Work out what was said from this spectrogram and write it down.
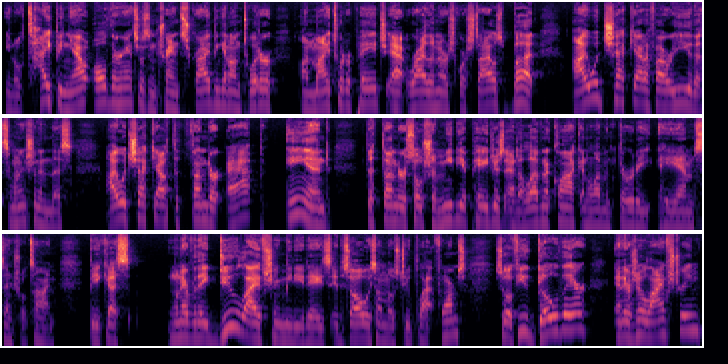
you know, typing out all their answers and transcribing it on Twitter on my Twitter page at Rylan underscore Stiles. But I would check out if I were you, that someone interested in this. I would check out the Thunder app and the Thunder social media pages at 11 o'clock and 11:30 a.m. Central Time because whenever they do live stream media days, it is always on those two platforms. So if you go there and there's no live stream,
